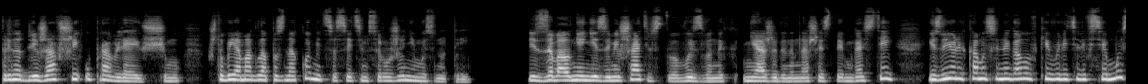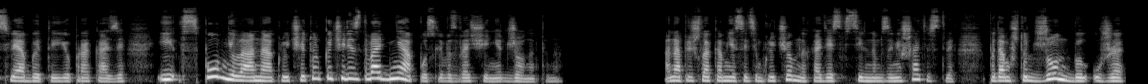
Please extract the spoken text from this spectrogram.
принадлежавший управляющему, чтобы я могла познакомиться с этим сооружением изнутри. Из-за волнений и замешательства, вызванных неожиданным нашествием гостей, из ее легкомысленной головки вылетели все мысли об этой ее проказе, и вспомнила она о ключе только через два дня после возвращения Джонатана. Она пришла ко мне с этим ключом, находясь в сильном замешательстве, потому что Джон был уже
